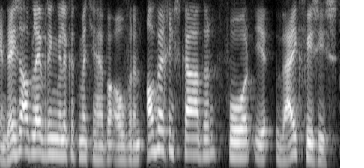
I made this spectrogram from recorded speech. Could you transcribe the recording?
In deze aflevering wil ik het met je hebben over een afwegingskader voor je wijkvisies.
